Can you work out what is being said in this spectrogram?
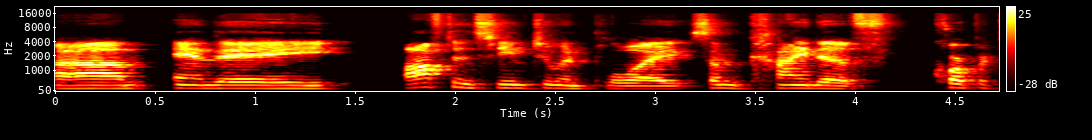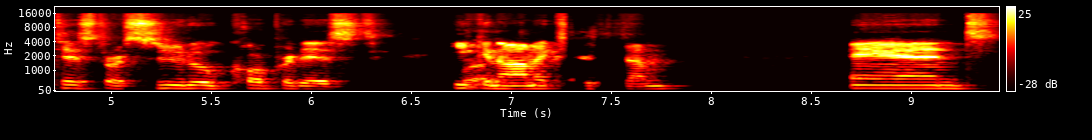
um, and they often seem to employ some kind of corporatist or pseudo corporatist economic right. system and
